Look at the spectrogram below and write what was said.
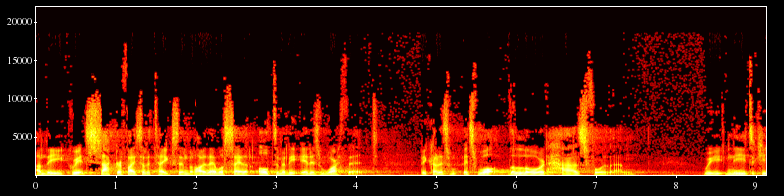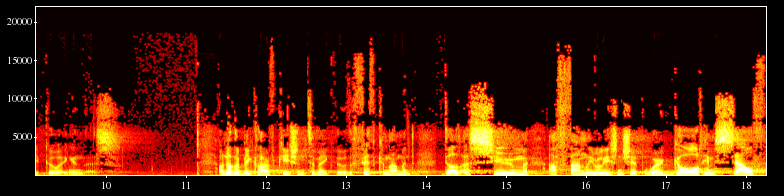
and the great sacrifice that it takes them, but how they will say that ultimately it is worth it because it's, it's what the Lord has for them. We need to keep going in this. Another big clarification to make, though the fifth commandment does assume a family relationship where God Himself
